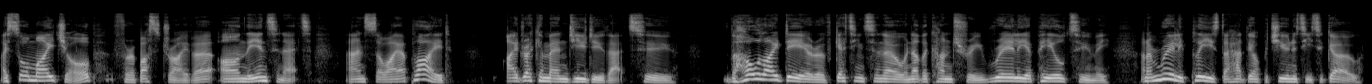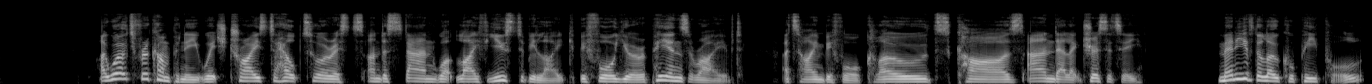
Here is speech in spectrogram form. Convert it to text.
I saw my job, for a bus driver, on the internet, and so I applied. I'd recommend you do that too. The whole idea of getting to know another country really appealed to me, and I'm really pleased I had the opportunity to go. I worked for a company which tries to help tourists understand what life used to be like before Europeans arrived, a time before clothes, cars, and electricity. Many of the local people,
